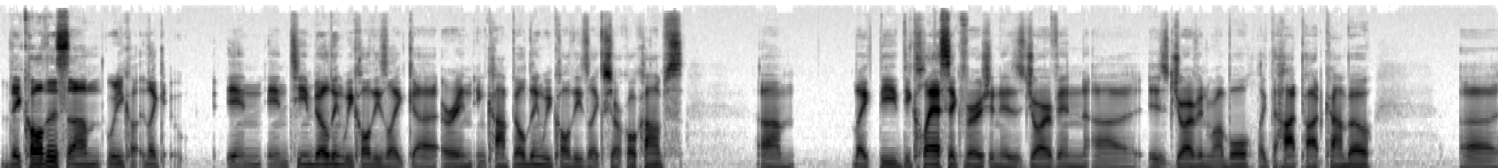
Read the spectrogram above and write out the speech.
They call this um, what do you call it? Like in in team building, we call these like uh, or in in comp building, we call these like circle comps. Um, like the the classic version is Jarvan uh is Jarvan Rumble like the hot pot combo. Uh,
